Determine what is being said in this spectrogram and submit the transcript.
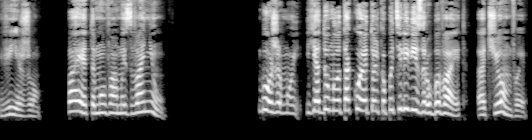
Вижу. Поэтому вам и звоню. Боже мой, я думала, такое только по телевизору бывает. О чем вы?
